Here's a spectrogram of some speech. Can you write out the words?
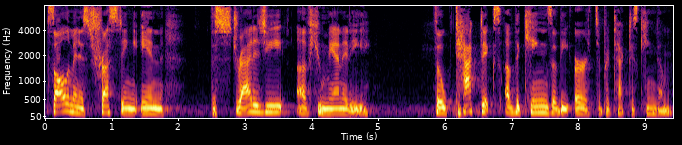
Solomon is trusting in the strategy of humanity, the tactics of the kings of the earth to protect his kingdom.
